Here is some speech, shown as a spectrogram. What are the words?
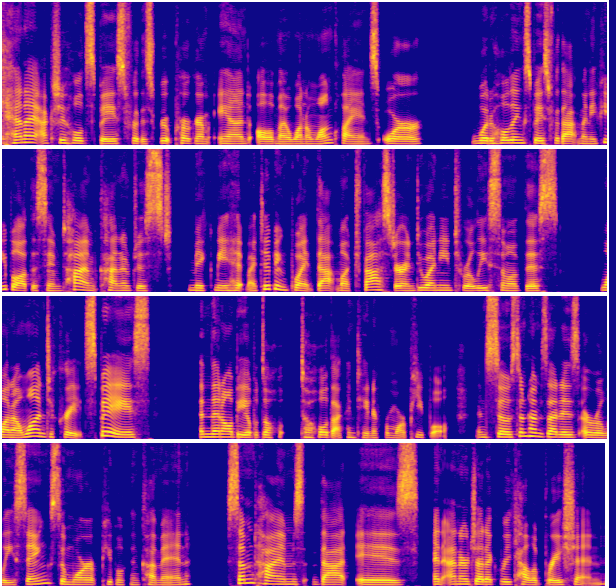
can I actually hold space for this group program and all of my one on one clients? Or would holding space for that many people at the same time kind of just make me hit my tipping point that much faster? And do I need to release some of this one on one to create space and then I'll be able to to hold that container for more people. And so sometimes that is a releasing so more people can come in. Sometimes that is an energetic recalibration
